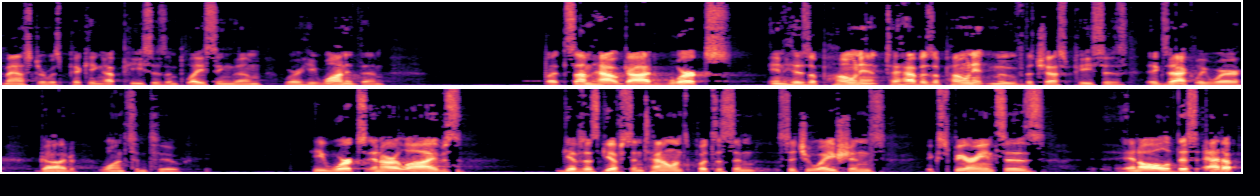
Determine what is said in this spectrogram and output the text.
master, was picking up pieces and placing them where he wanted them. But somehow God works in his opponent to have his opponent move the chess pieces exactly where God wants him to. He works in our lives, gives us gifts and talents, puts us in situations, experiences, and all of this add up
